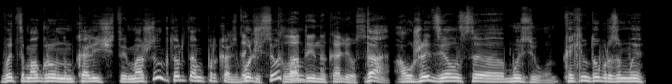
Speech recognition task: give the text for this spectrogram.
в этом огромном количестве машин, которые там парковались. Больше всего склады там... на колесах. Да, а уже делался музеон. Каким-то образом мы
